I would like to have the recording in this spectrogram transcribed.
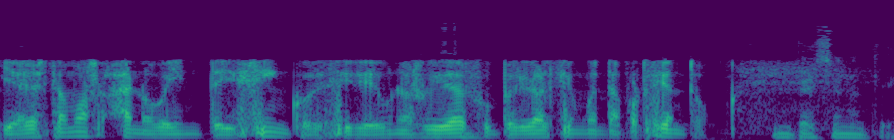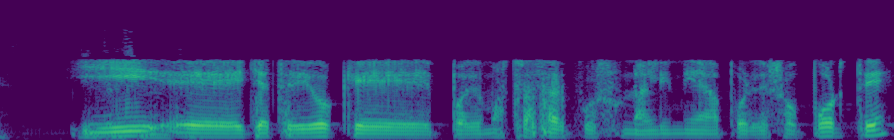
Y ahora estamos a 95, es decir, una subida superior al 50%. Impresionante. Y eh, ya te digo que podemos trazar pues una línea pues de soporte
